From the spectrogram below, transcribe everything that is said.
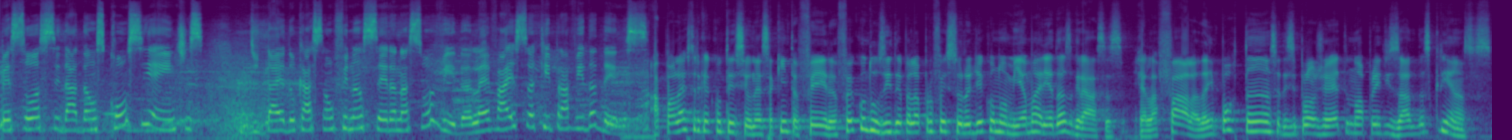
pessoas, cidadãos conscientes da educação financeira na sua vida, levar isso aqui para a vida deles. A palestra que aconteceu nessa quinta-feira foi conduzida pela professora de Economia Maria das Graças crianças. Ela fala da importância desse projeto no aprendizado das crianças.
